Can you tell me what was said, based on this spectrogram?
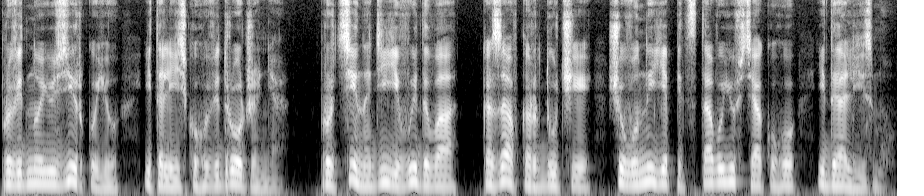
провідною зіркою італійського відродження. Про ці надії видава казав Кардучі, що вони є підставою всякого ідеалізму.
